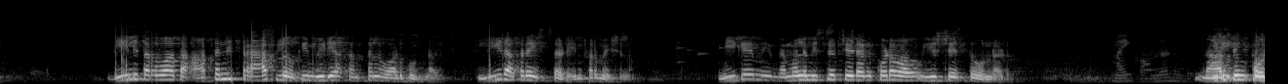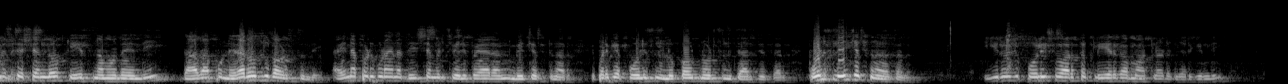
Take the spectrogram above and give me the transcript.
దీని తర్వాత అతని ట్రాప్లోకి మీడియా సంస్థలను వాడుకుంటున్నాడు లీడ్ అతనే ఇస్తాడు ఇన్ఫర్మేషన్ మీకే మిమ్మల్ని మిస్లీడ్ చేయడానికి కూడా యూజ్ చేస్తూ ఉన్నాడు. నార్సింగ్ పోలీస్ స్టేషన్లో కేసు నమోదైంది. దాదాపు నెల రోజులు గడుస్తుంది. అయినప్పుడు కూడా ఆయన దేశం విడిచి వెళ్ళిపోయారని మీరు చెప్తున్నారు. ఇప్పటికే పోలీసులు లుకౌట్ నోటీసులు జారీ చేశారు. పోలీసులు ఏం చెప్తున్నారు అసలు? ఈ రోజు పోలీసు వారితో క్లియర్గా మాట్లాడడం జరిగింది.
